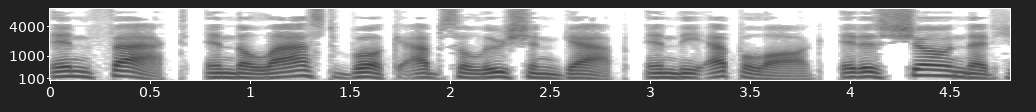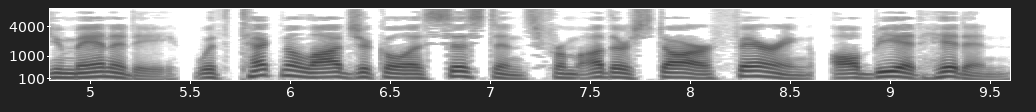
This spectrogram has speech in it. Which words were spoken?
In fact, in the last book Absolution Gap, in the epilogue, it is shown that humanity, with technological assistance from other star-faring, albeit hidden,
